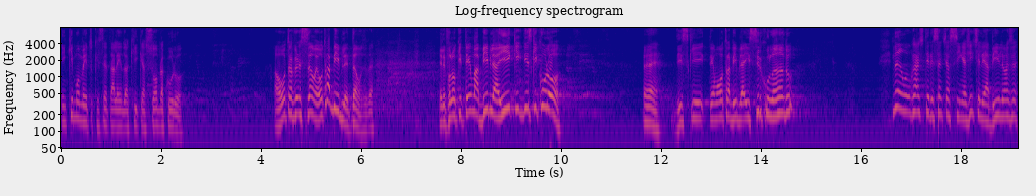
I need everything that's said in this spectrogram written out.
Em que momento que você está lendo aqui que a sombra curou? A outra versão, é outra Bíblia então. Ele falou que tem uma Bíblia aí que diz que curou. É, diz que tem uma outra Bíblia aí circulando. Não, o acho interessante é assim, a gente lê a Bíblia, mas. Não,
